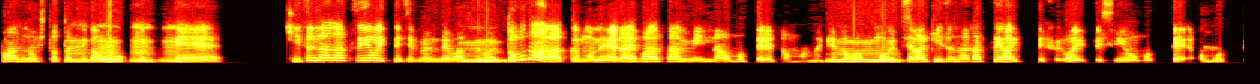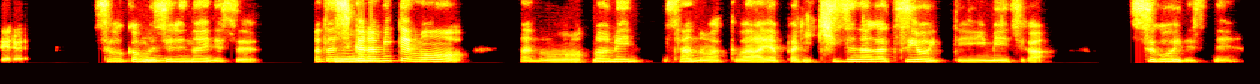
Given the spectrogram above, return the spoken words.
ファンの人たちが多くって、絆が強いって自分ではすごい、どの枠もね、ライバーさんみんな思ってると思うんだけど、もううちは絆が強いってすごい自信を持って思ってる。そうかもしれないです。私から見ても、あの、豆さんの枠はやっぱり絆が強いっていうイメージがすごいですね。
